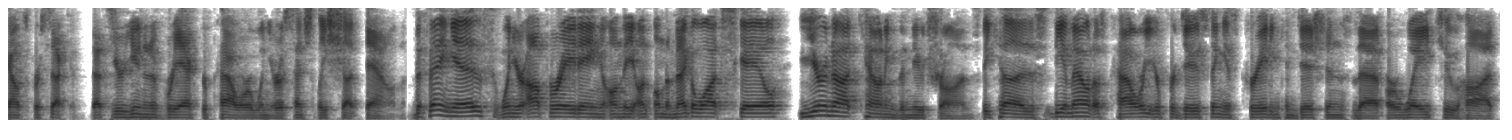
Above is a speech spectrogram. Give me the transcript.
counts per second. That's your unit of reactor power when you're essentially shut down. The thing is, when you're operating on the on, on the megawatt scale, you're not counting the neutrons because the amount of power you're producing is creating conditions that are way too hot.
